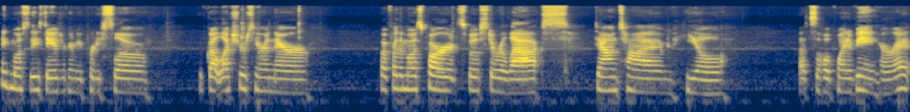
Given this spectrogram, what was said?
think most of these days are going to be pretty slow. We've got lectures here and there, but for the most part, it's supposed to relax, downtime, heal. That's the whole point of being here, right?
